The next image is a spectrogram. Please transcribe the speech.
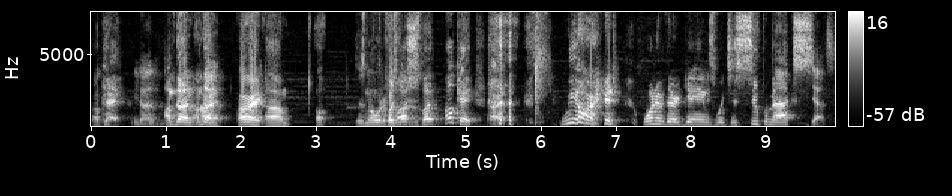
Okay, You done? I'm done. I'm All done. right. All right. Um, oh, there's nowhere to Push flush, but okay. All right. we are in one of their games, which is Supermax. Yes.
